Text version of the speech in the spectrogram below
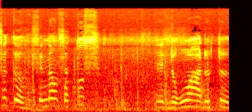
parce que sinon ça touche les droits d'auteur.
